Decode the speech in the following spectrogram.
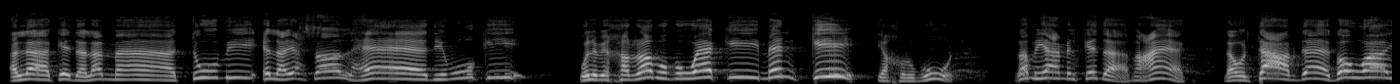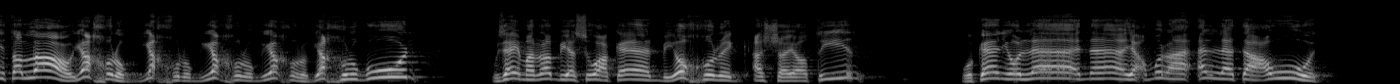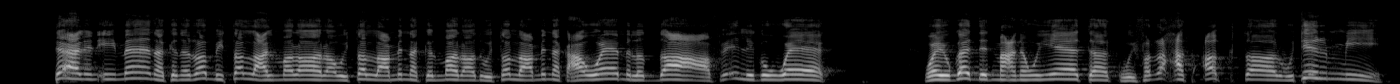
قال لها كده لما توبي اللي هيحصل هادموكي واللي بيخربوا جواكي منك يخرجون. رب يعمل كده معاك. لو التعب ده جوه يطلعه يخرج يخرج يخرج يخرج يخرجون. وزي ما الرب يسوع كان بيخرج الشياطين وكان يقول لها إنها يأمرها ألا تعود. تعلن إيمانك إن الرب يطلع المرارة ويطلع منك المرض ويطلع منك عوامل الضعف اللي جواك. ويجدد معنوياتك ويفرحك أكتر وترمي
